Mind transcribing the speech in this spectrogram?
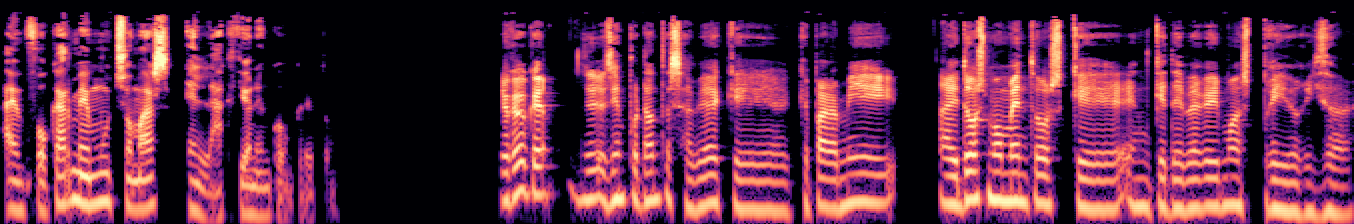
a enfocarme mucho más en la acción en concreto. Yo creo que es importante saber que, para mí hay dos momentos que, en que deberíamos priorizar.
